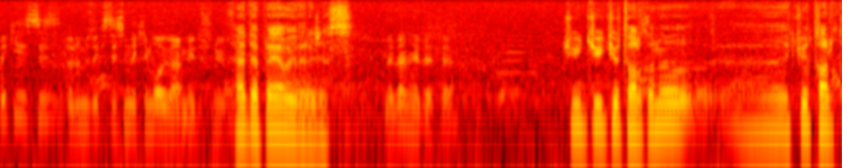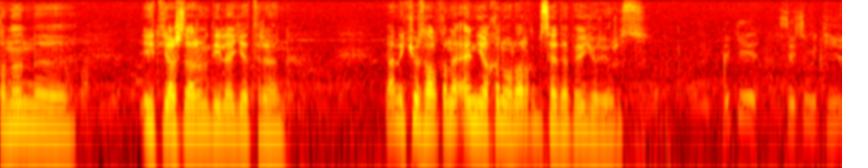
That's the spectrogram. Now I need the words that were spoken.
Peki siz önümüzdeki seçimde kime oy vermeyi düşünüyorsunuz? HDP'ye oy vereceğiz. Neden HDP? Çünkü Kürt halkını, e, Kürt halkının e, ihtiyaçlarını dile getiren, yani Kürt halkına en yakın olarak biz HDP'yi görüyoruz. Peki seçim ikinci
